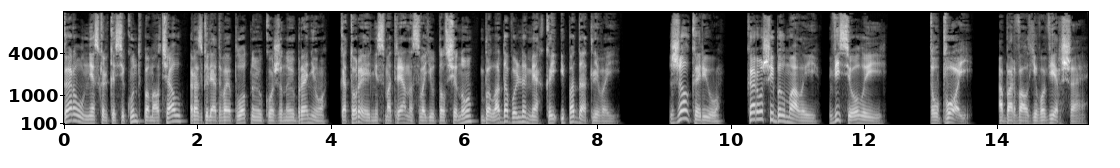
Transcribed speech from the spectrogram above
Карл несколько секунд помолчал, разглядывая плотную кожаную броню, которая, несмотря на свою толщину, была довольно мягкой и податливой. «Жалко Рю. Хороший был малый, веселый». «Тупой!» — оборвал его Верша.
